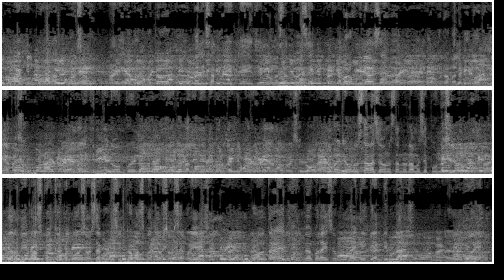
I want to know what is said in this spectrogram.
মুখা শিল্প আমি কৰিছোঁ ব্ৰহ্মপুত্ৰ বালি চাপৰিতে যিটো অনুষ্ঠানটো হৈছে আমাৰো সুবিধা হৈছে ব্ৰহ্মপুত্ৰ বালিবোৰ বৰ ধুনীয়া পাইছোঁ বালিখিনিকে দম কৰি লৈ পেলাই আমি ইয়াতে বালিতে এতিয়া মুখা শিল্প আৰম্ভ কৰিছোঁ আমাৰ এতিয়া অনুষ্ঠান আছে অনুষ্ঠানটোৰ নাম হৈছে পূৰ্ণ শিল্প তাত আমি ভাস্কৰ্য শিল্পৰ চৰ্চা কৰোঁ চিত্ৰ ভাস্কৰ্যৰ চৰ্চা কৰি আহিছোঁ আৰু তাৰে আমি শিল্পীসকল আহিছোঁ মোৰ ভাইটি জ্ঞানদীপ নাথ আৰু মই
